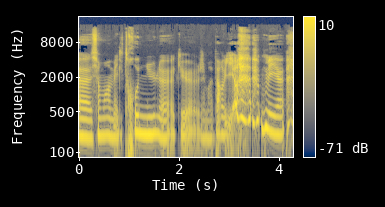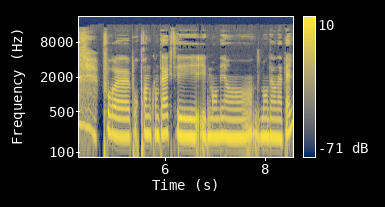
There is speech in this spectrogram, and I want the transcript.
euh, sûrement un mail trop nul euh, que j'aimerais pas relire, mais pour pour prendre contact et, et, demander un demander un appel.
